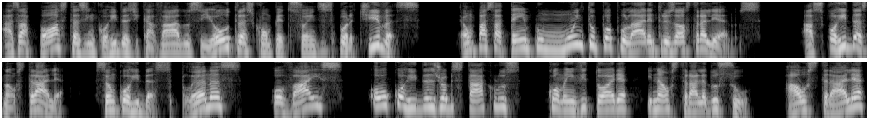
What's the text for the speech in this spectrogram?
As apostas em corridas de cavalos e outras competições esportivas é um passatempo muito popular entre os australianos. As corridas na Austrália são corridas planas, ovais ou corridas de obstáculos, como em Vitória e na Austrália do Sul. A Austrália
